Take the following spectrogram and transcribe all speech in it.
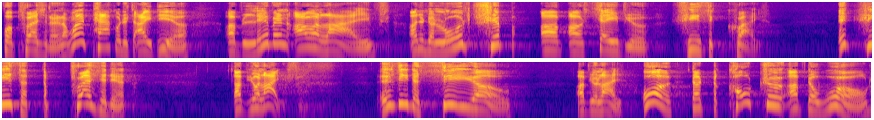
for president. And I want to tackle this idea of living our lives under the lordship of our Savior, Jesus Christ. It's Jesus, the president of your life. Is he the CEO of your life? Or does the culture of the world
